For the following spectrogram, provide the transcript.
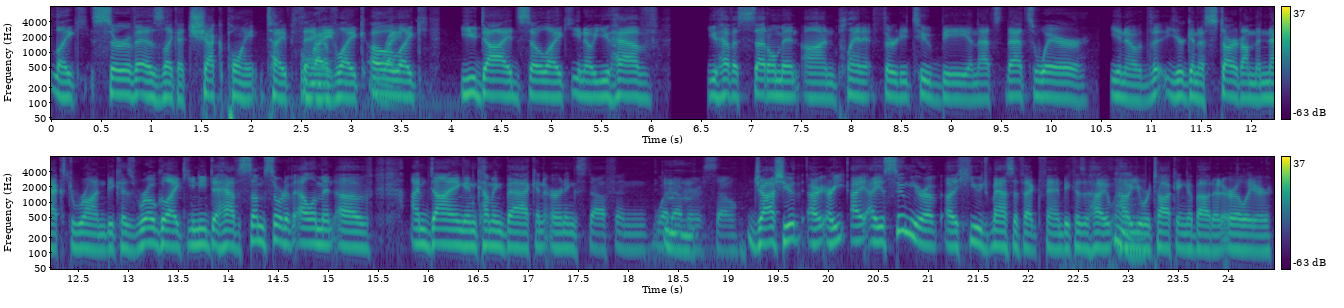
like serve as like a checkpoint type thing Right, of like oh right. like you died so like you know you have you have a settlement on planet 32b and that's that's where you know the, you're going to start on the next run because roguelike you need to have some sort of element of i'm dying and coming back and earning stuff and whatever. Mm-hmm. So josh you are, are you, I, I assume you're a, a huge mass effect fan because of how, how hmm. you were talking about it earlier.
